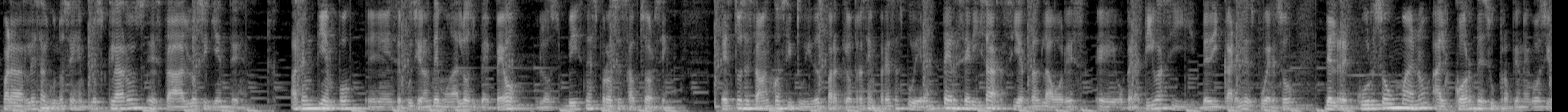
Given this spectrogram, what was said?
Para darles algunos ejemplos claros está lo siguiente. Hace un tiempo eh, se pusieron de moda los BPO, los Business Process Outsourcing. Estos estaban constituidos para que otras empresas pudieran tercerizar ciertas labores operativas y dedicar el esfuerzo del recurso humano al core de su propio negocio.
